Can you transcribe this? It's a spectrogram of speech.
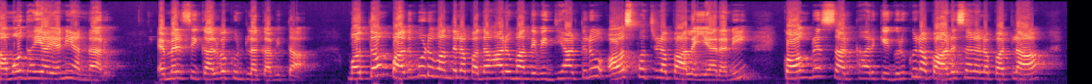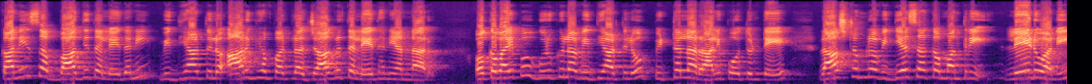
నమోదయ్యాయని అన్నారు. ఎమ్మెల్సీ కల్వకుంట్ల కవిత. మొత్తం పదమూడు వందల పదహారు మంది విద్యార్థులు ఆసుపత్రుల పాలయ్యారని కాంగ్రెస్ సర్కార్కి గురుకుల పాఠశాలల పట్ల కనీస బాధ్యత లేదని విద్యార్థుల ఆరోగ్యం పట్ల జాగ్రత్త లేదని అన్నారు. ఒకవైపు గురుకుల విద్యార్థులు పిట్టల్లా రాలిపోతుంటే రాష్ట్రంలో విద్యాశాఖ మంత్రి లేడు అని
